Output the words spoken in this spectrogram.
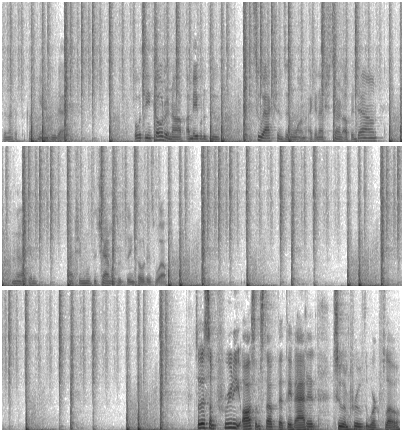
Then I have to come here and do that. But with the encoder knob, I'm able to do two actions in one. I can actually turn up and down, and then I can actually move the channels with the encoder as well. So there's some pretty awesome stuff that they've added to improve the workflow.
